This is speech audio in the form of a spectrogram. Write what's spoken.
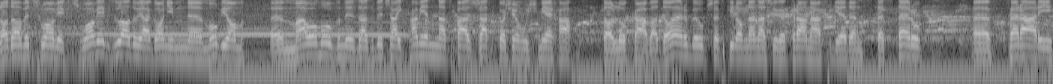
lodowy człowiek, człowiek z lodu, jak o nim e, mówią, e, małomówny, zazwyczaj kamienna twarz, rzadko się uśmiecha. To Luca Badoer był przed chwilą na naszych ekranach, jeden z testerów e, Ferrari.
